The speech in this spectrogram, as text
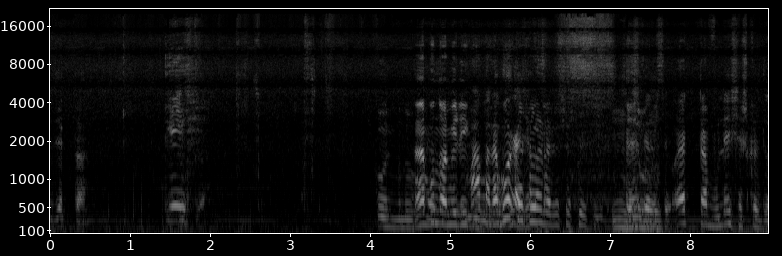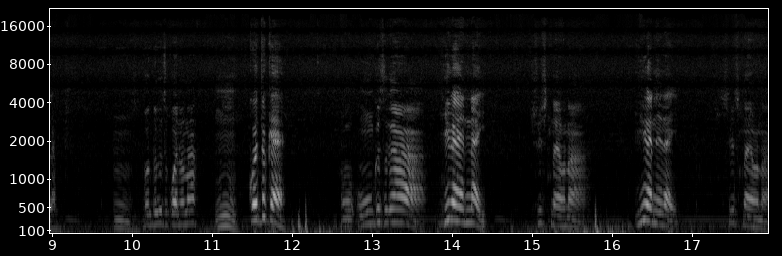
এই যে একটা। এই হ্যাঁ বন্ধু আমি রিক মাথাটা ঘুরে গেছে এই যে বন্ধু একটা ভুলে শেষ করে দিলাম। বন্ধু কিছু কয় না? না হুম। কই তো কে উম কিছু গা? হিরা নাই। শিস নাই না হিরা নাই। শিস নাই না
